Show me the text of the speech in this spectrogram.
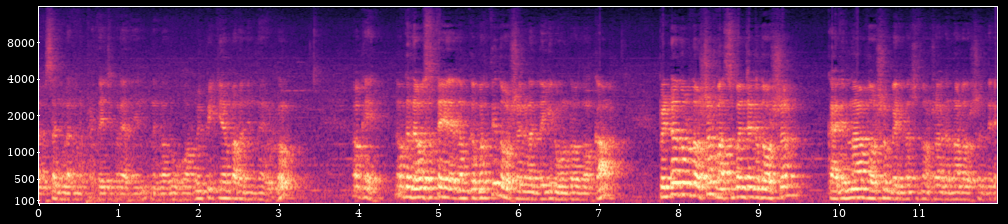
ദിവസങ്ങൾ അങ്ങനെ പ്രത്യേകിച്ച് പറയാൻ നിങ്ങളൊന്ന് ഓർമ്മിപ്പിക്കാൻ പറഞ്ഞതേ ഉള്ളൂ. ഓക്കെ നമുക്ക് ദിവസത്തെ നമുക്ക് വൃത്തിദോഷങ്ങൾ എന്തെങ്കിലും ഉണ്ടോ എന്ന് നോക്കാം. പിണ്ടതൂർ ദോഷം വസുപഞ്ചക ദോഷം കരിനാൾ ദോഷം പെരുന്നക്ഷ ദോഷം കരുനാൾ ദോഷത്തിൽ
